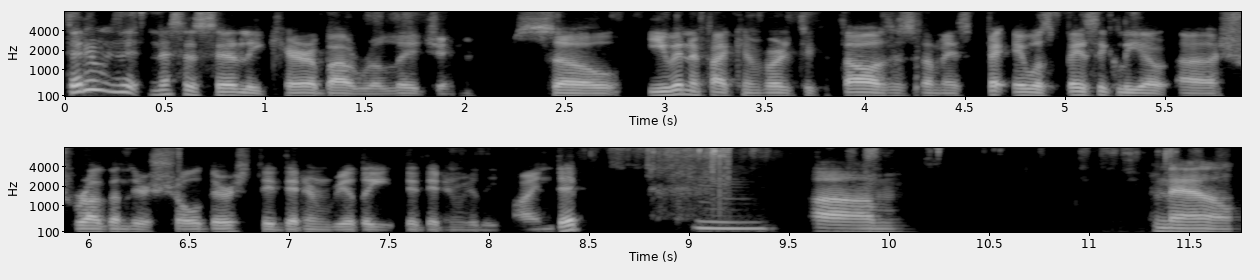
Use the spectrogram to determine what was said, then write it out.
didn't necessarily care about religion. So even if I converted to Catholicism, it was basically a, a shrug on their shoulders. They didn't really they didn't really mind it. Mm. Um, now,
